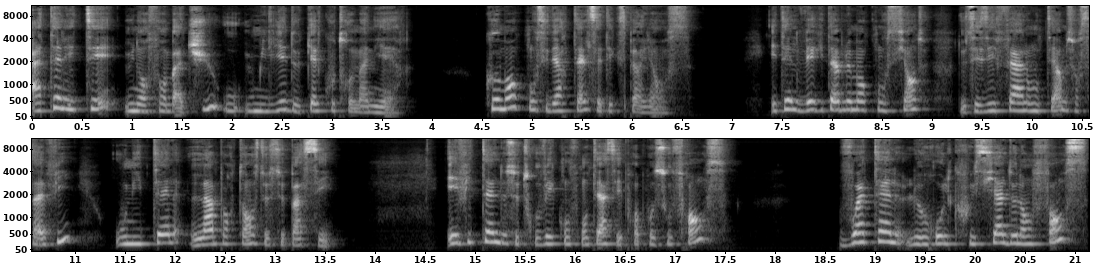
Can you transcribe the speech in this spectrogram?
A-t-elle été une enfant battue ou humiliée de quelque autre manière? Comment considère-t-elle cette expérience? Est-elle véritablement consciente de ses effets à long terme sur sa vie ou nie-t-elle l'importance de ce passé? Évite-t-elle de se trouver confrontée à ses propres souffrances? Voit-elle le rôle crucial de l'enfance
